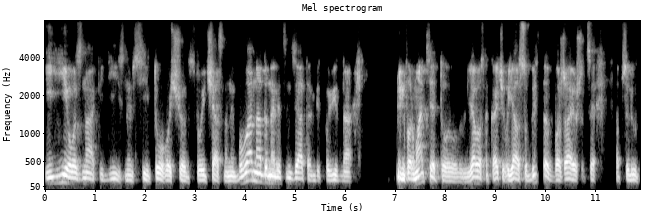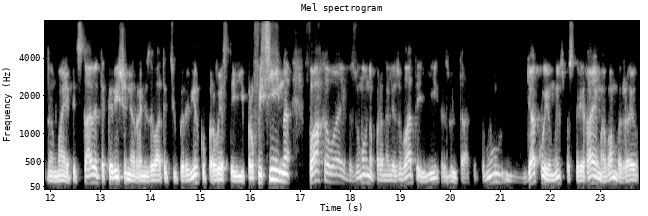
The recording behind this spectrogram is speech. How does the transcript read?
і є ознаки дійсно всі того, що своєчасно не була надана ліцензіатам відповідна інформація, то я власне кажучи, я особисто вважаю, що це абсолютно має підстави таке рішення організувати цю перевірку, провести її професійно, фахово і безумовно проаналізувати її результати. Тому дякую. Ми спостерігаємо. а Вам бажаю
